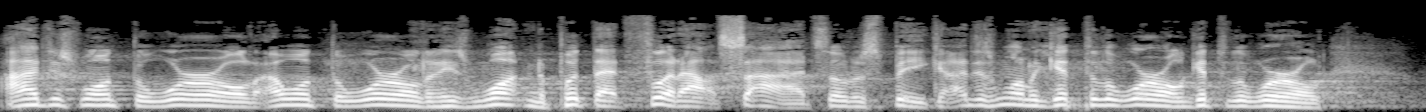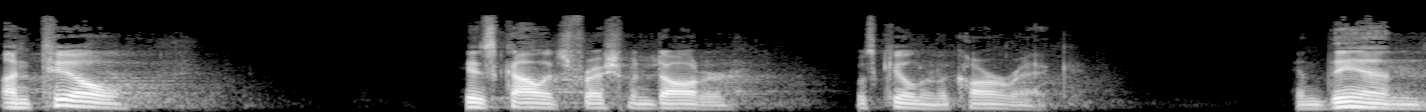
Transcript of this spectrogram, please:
I just want the world. I want the world. And he's wanting to put that foot outside, so to speak. I just want to get to the world, get to the world until his college freshman daughter was killed in a car wreck. And then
